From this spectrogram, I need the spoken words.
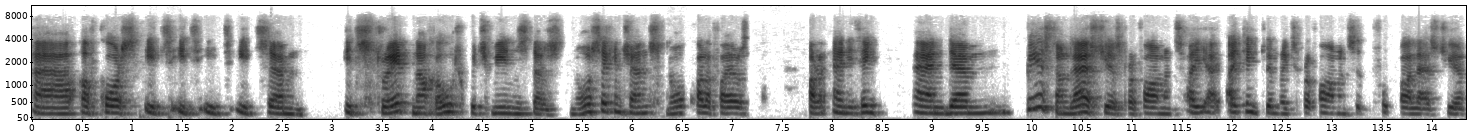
Uh, of course, it's it's it's it's um it's straight knockout, which means there's no second chance, no qualifiers or anything. And um, based on last year's performance, I, I, I think Limerick's performance in football last year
